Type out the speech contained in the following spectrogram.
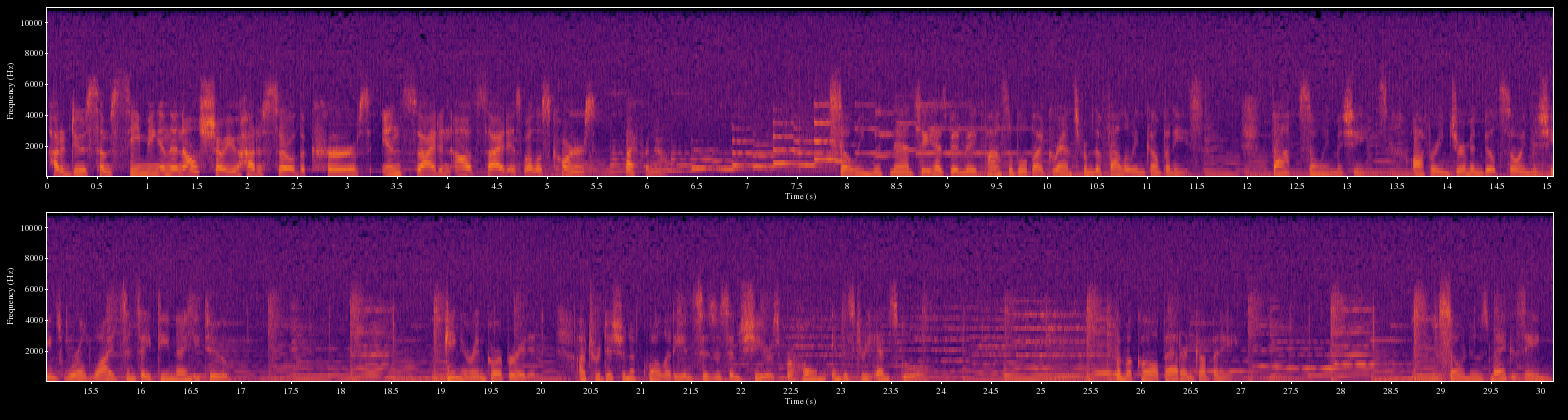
how to do some seaming, and then I'll show you how to sew the curves inside and outside as well as corners. Bye for now. Sewing with Nancy has been made possible by grants from the following companies. Pfaff Sewing Machines, offering German-built sewing machines worldwide since 1892. Gingher Incorporated, a tradition of quality in scissors and shears for home, industry, and school. The McCall Pattern Company, Sew News Magazine,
